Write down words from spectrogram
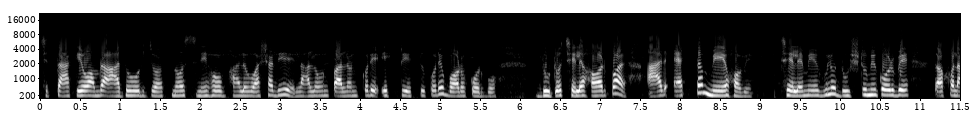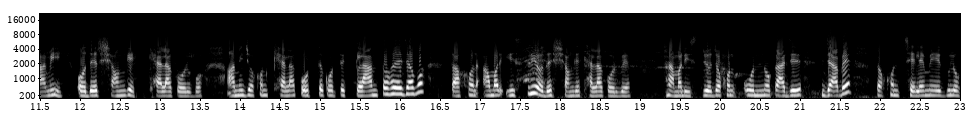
সে- তাকেও আমরা আদর, যত্ন, স্নেহ, ভালোবাসা দিয়ে লালন পালন করে একটু একটু করে বড় করব। দুটো ছেলে হওয়ার পর আর একটা মেয়ে হবে। ছেলে মেয়েগুলো দুষ্টুমি করবে, তখন আমি ওদের সঙ্গে খেলা করব। আমি যখন খেলা করতে করতে ক্লান্ত হয়ে যাব, তখন আমার স্ত্রী ওদের সঙ্গে খেলা করবে। আমার স্ত্রীও যখন অন্য কাজে যাবে, তখন ছেলে মেয়েগুলো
